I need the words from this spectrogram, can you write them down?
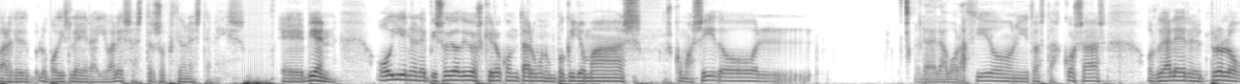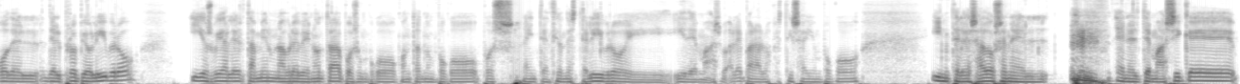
para que lo podéis leer ahí, ¿vale? Esas tres opciones tenéis. Eh, bien, hoy en el episodio de hoy os quiero contar un poquillo más pues, cómo ha sido el, la elaboración y todas estas cosas. Os voy a leer el prólogo del, del propio libro y os voy a leer también una breve nota, pues un poco contando un poco pues la intención de este libro y, demás, ¿vale? Para los que estéis ahí un poco interesados en el, en el tema. Así que,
